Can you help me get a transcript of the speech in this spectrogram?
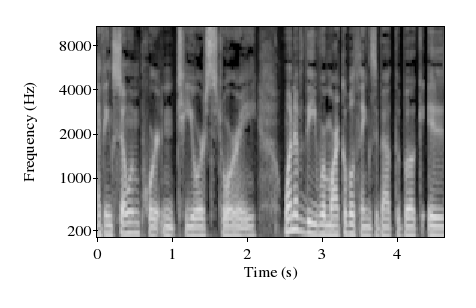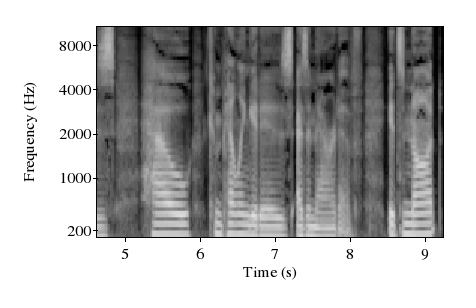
I think, so important to your story. One of the remarkable things about the book is how compelling it is as a narrative. It's not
